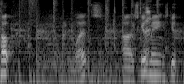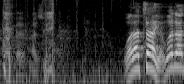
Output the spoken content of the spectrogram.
Oh. What? Uh, excuse me. Excuse. Okay, I see. What I tell you? What I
